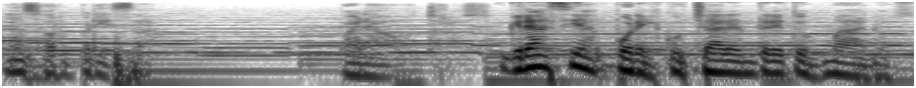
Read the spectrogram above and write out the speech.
una sorpresa para otros. Gracias por escuchar Entre tus manos,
